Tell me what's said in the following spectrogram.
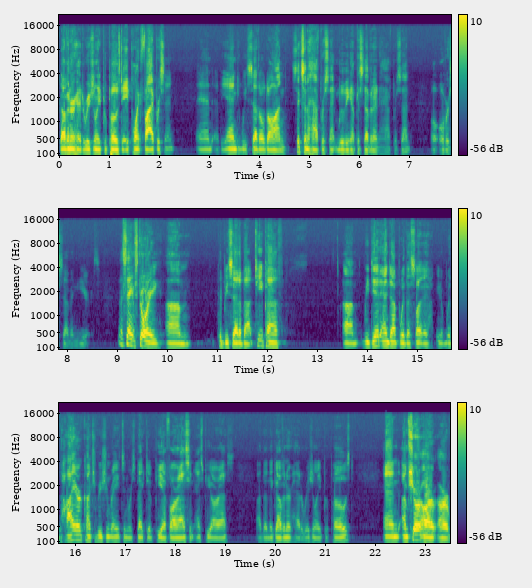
governor had originally proposed 8.5%, and at the end we settled on 6.5%, moving up to 7.5% over seven years. The same story um, could be said about TPAF. um, we did end up with a slightly, you know, with higher contribution rates in respect of PFRS and SPRS uh, than the governor had originally proposed. And I'm sure our, our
